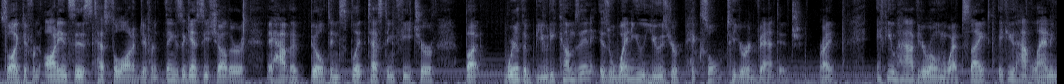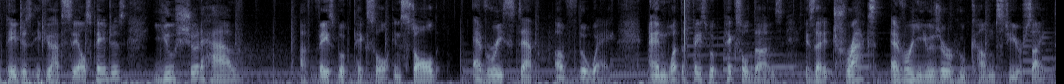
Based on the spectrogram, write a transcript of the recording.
select different audiences, test a lot of different things against each other. They have a built in split testing feature. But where the beauty comes in is when you use your pixel to your advantage, right? If you have your own website, if you have landing pages, if you have sales pages, you should have a Facebook pixel installed every step of the way. And what the Facebook pixel does is that it tracks every user who comes to your site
